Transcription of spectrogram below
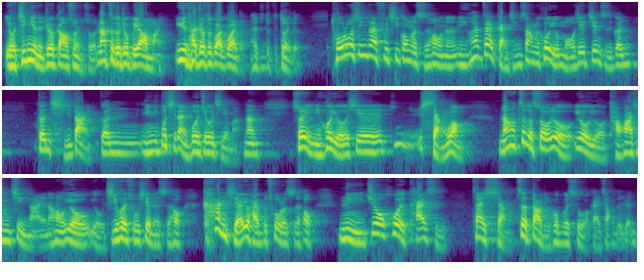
有经验的就会告诉你说，那这个就不要买，因为它就是怪怪的，它就是不对的。陀罗星在夫妻宫的时候呢，你会在感情上面会有某些坚持跟跟期待，跟你不期待你不会纠结嘛？那所以你会有一些想望。然后这个时候又又有桃花星进来，然后又有机会出现的时候，看起来又还不错的时候，你就会开始在想，这到底会不会是我该找的人？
